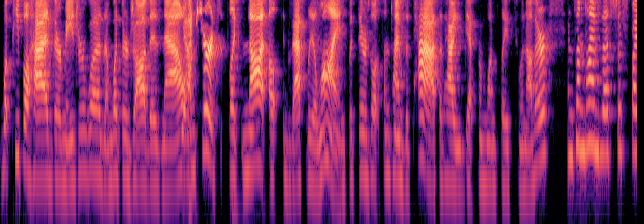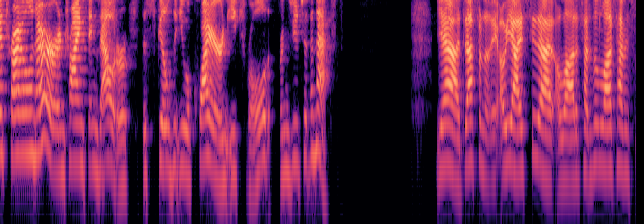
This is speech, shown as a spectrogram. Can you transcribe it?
what people had their major was and what their job is now. Yeah. I'm sure it's like not exactly aligned, but there's sometimes a path of how you get from one place to another. And sometimes that's just by trial and error and trying things out or the skills that you acquire in each role that brings you to the next. Yeah, definitely. Oh, yeah, I see that a lot of times. And a lot of times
